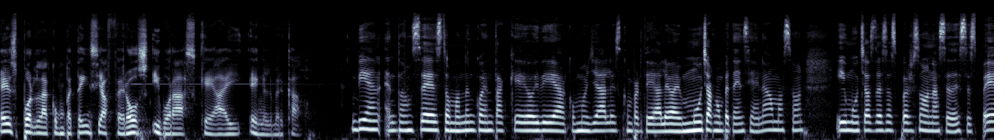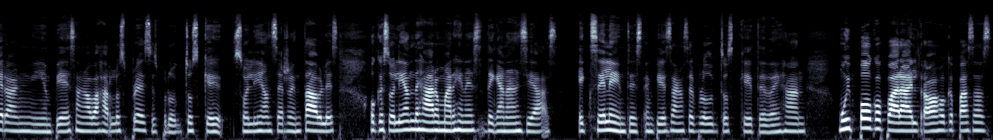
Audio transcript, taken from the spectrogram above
es por la competencia feroz y voraz que hay en el mercado. Bien, entonces tomando en cuenta que hoy día, como ya les compartí, ya hay mucha competencia en Amazon y muchas de esas personas se desesperan y empiezan a bajar los precios, productos que solían ser rentables o que solían dejar márgenes de ganancias excelentes, empiezan a ser productos que te dejan muy poco para el trabajo que pasas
